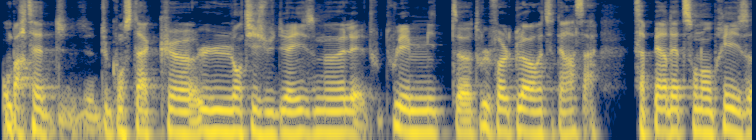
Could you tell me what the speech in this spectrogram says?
On partait du, constat que l'antijudaïsme, tous les mythes, tout le folklore, etc., ça, ça perdait de son emprise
